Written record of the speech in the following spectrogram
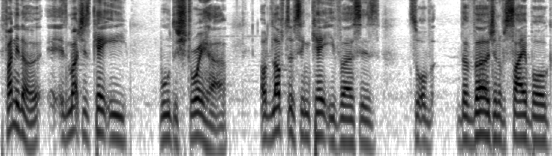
funny though, as much as Katie will destroy her, I'd love to have seen Katie versus sort of the version of Cyborg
